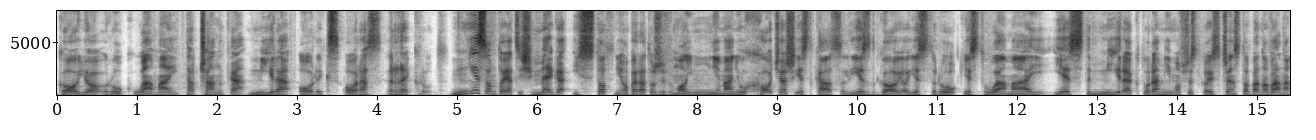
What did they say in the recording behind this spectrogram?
Gojo, Róg, Łamaj, Taczanka, Mira, Oryx oraz Rekrut. Nie są to jacyś mega istotni operatorzy w moim mniemaniu, chociaż jest Castle, jest Gojo, jest Róg, jest Łamaj, jest Mira, która mimo wszystko jest często banowana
